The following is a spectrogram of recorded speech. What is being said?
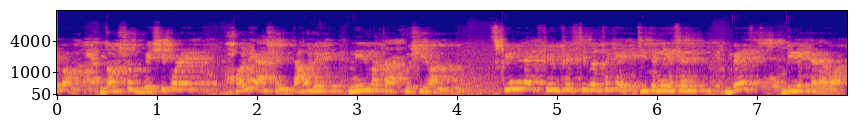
এবং দর্শক বেশি করে হলে আসেন, তাহলে নির্মাতারা খুশি হন। স্ক্রিনলাইট ফিল্ম ফেস্টিভ্যাল থেকে জিতে নিয়েছেন বেস্ট ডিরেক্টর অ্যাওয়ার্ড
